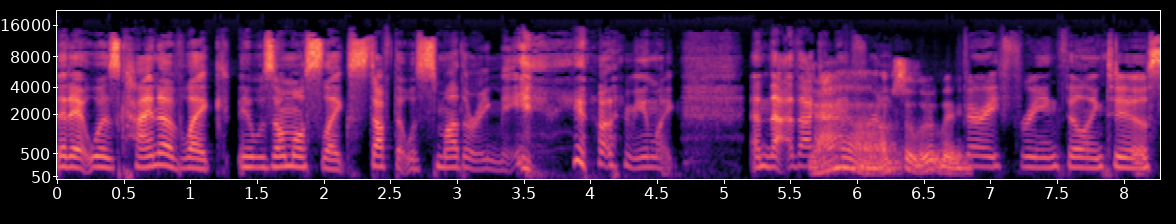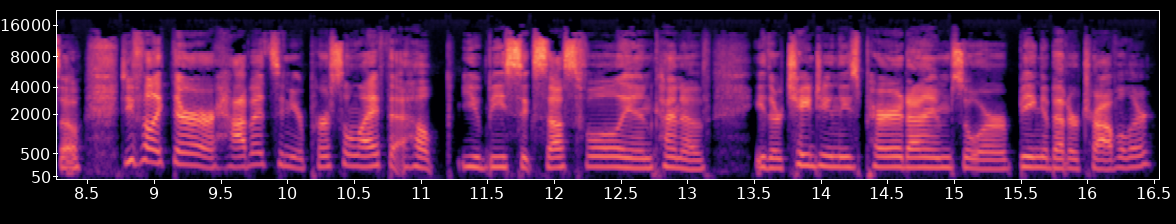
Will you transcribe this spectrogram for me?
that it was kind of like it was almost like stuff that was smothering me. you know what I mean? Like and that that yeah, really, absolutely very freeing feeling too. So, do you feel like there are habits in your personal life that help you be successful in kind of either changing these paradigms or being a better traveler?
